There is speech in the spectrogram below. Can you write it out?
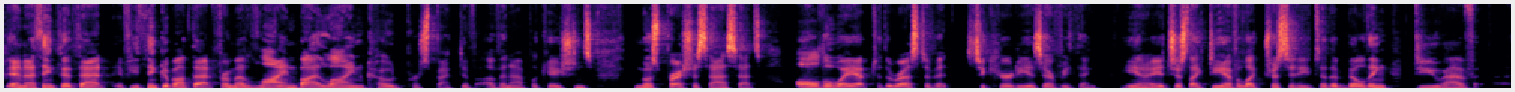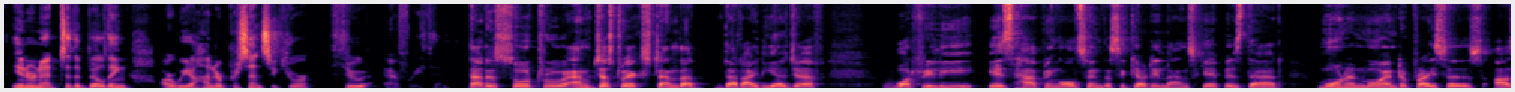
And I think that that if you think about that from a line by line code perspective of an application's most precious assets all the way up to the rest of it, security is everything. You know, it's just like do you have electricity to the building? Do you have uh, internet to the building? Are we 100% secure through everything? That is so true. And just to extend that that idea, Jeff, what really is happening also in the security landscape is that more and more enterprises are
